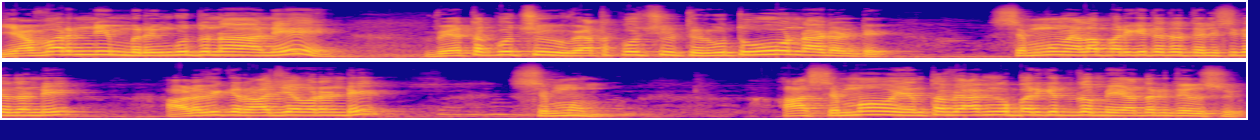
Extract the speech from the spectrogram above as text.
ఎవరిని మృంగుదునా అని వెతకుచు వెతకుచు తిరుగుతూ ఉన్నాడంటే సింహం ఎలా పరిగెత్తుందో తెలుసు కదండి. అడవికి రాజు ఎవరండి? సింహం. ఆ సింహం ఎంత వేగంగా పరిగెత్తుందో మీ అందరికీ తెలుసు.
